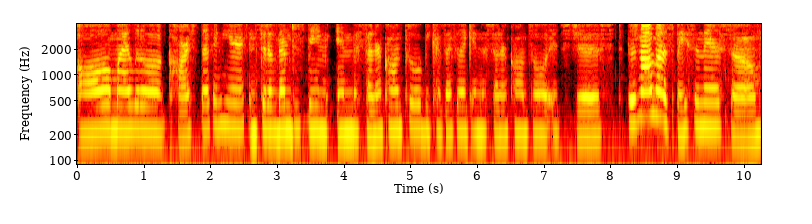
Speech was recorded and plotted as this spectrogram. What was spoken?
all my little car stuff in here instead of them just being in the center console because I feel like in the center console it's just there's not a lot of space in there. So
